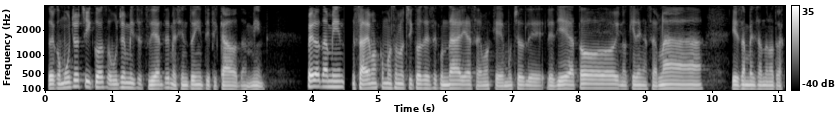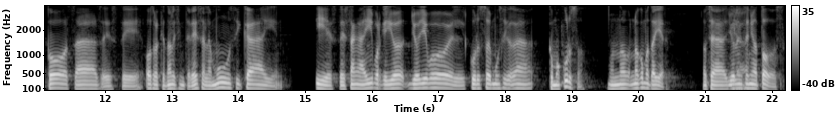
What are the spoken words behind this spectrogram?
Entonces, con muchos chicos o muchos de mis estudiantes me siento identificado también. Pero también sabemos cómo son los chicos de secundaria, sabemos que muchos le- les llega todo y no quieren hacer nada y están pensando en otras cosas, este, otros que no les interesa la música y, y este, están ahí porque yo, yo llevo el curso de música como curso, no, no como taller. O sea, yo le Ya. enseño a todos,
